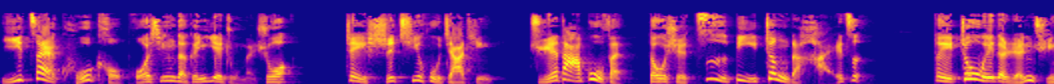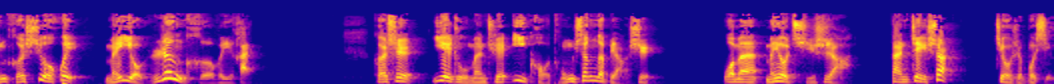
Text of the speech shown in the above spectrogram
一再苦口婆心的跟业主们说，这十七户家庭绝大部分都是自闭症的孩子，对周围的人群和社会没有任何危害。可是业主们却异口同声的表示：“我们没有歧视啊。”但这事儿就是不行。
